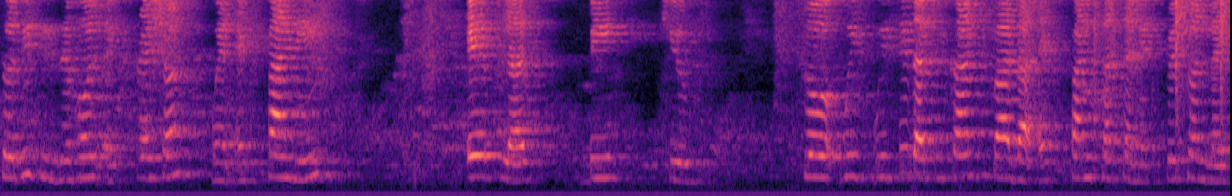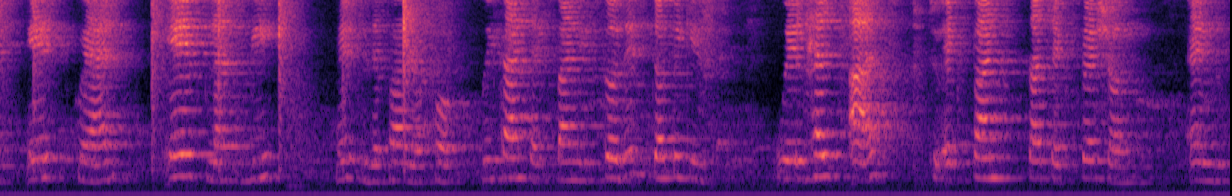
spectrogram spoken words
So this is the whole expression when expanding a plus b cubed. So we, we see that we can't further expand such an expression like a squared, a plus b raised to the power of 4. We can't expand it. So this topic is will help us to expand such expressions and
